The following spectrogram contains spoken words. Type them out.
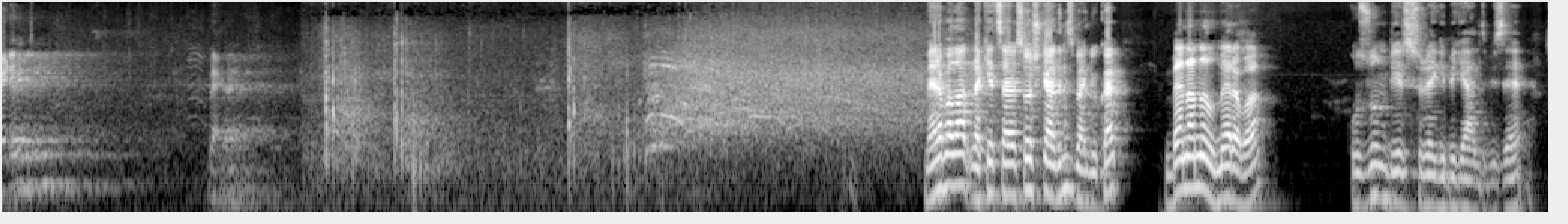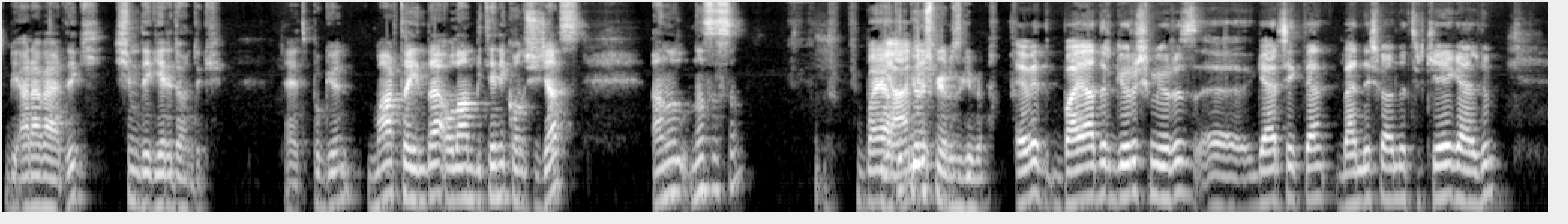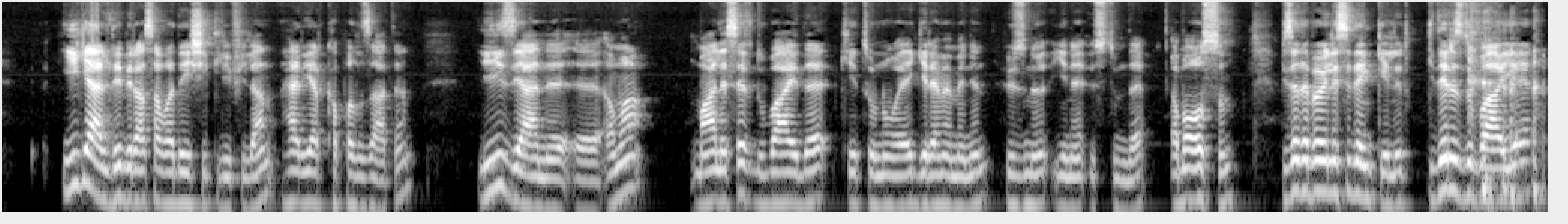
Ready? Play. Merhabalar, Raket Servisi hoş geldiniz. Ben Gökalp. Ben Anıl, merhaba. Uzun bir süre gibi geldi bize. Bir ara verdik. Şimdi geri döndük. Evet, bugün Mart ayında olan biteni konuşacağız. Anıl nasılsın? Bayağıdır yani, görüşmüyoruz gibi. Evet, bayağıdır görüşmüyoruz. Ee, gerçekten ben de şu anda Türkiye'ye geldim. İyi geldi biraz hava değişikliği falan. Her yer kapalı zaten. İyiyiz yani ee, ama maalesef Dubai'deki turnuvaya girememenin hüznü yine üstümde. Ama olsun. Bize de böylesi denk gelir. Gideriz Dubai'ye.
